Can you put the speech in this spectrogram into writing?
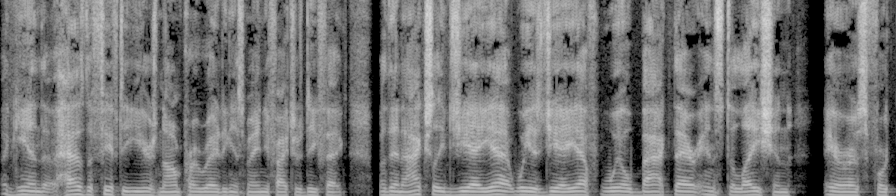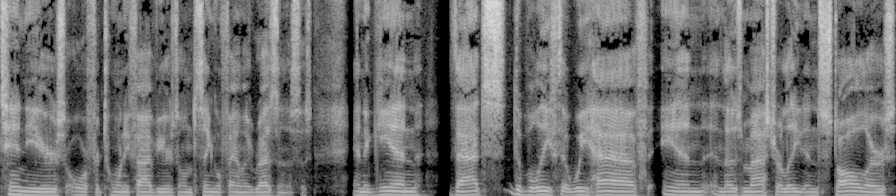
again that has the 50 years non-prorated against manufacturer's defect but then actually GAF we as GAF will back their installation eras for 10 years or for 25 years on single family residences. And again that's the belief that we have in in those master elite installers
